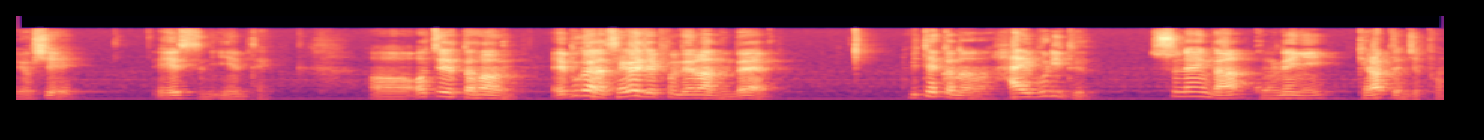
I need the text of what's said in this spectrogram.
역시 AS는 EM텍. 어 어찌됐든 EVGA는 세 가지 제품 내놨는데 밑에 거는 하이브리드 수랭과 공냉이 결합된 제품.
